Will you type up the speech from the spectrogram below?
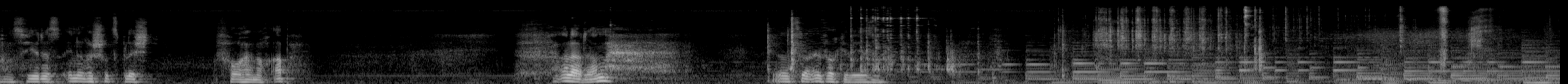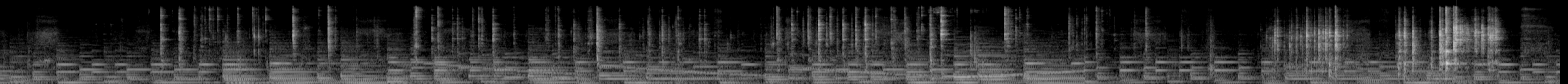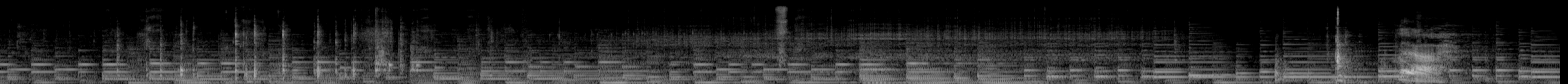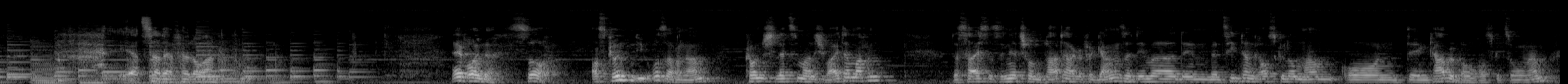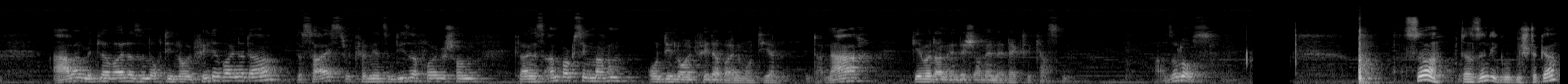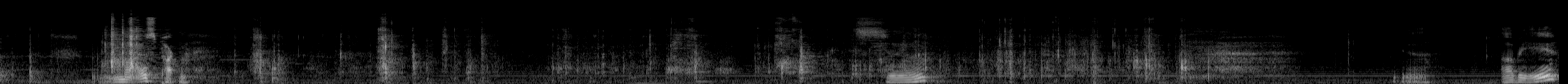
muss hier das innere Schutzblech vorher noch ab. Aller dann. Ja, das wäre einfach gewesen. Verloren. Hey Freunde, so, aus Gründen, die Ursachen haben, konnte ich letztes Mal nicht weitermachen. Das heißt, es sind jetzt schon ein paar Tage vergangen, seitdem wir den Benzintank rausgenommen haben und den Kabelbaum rausgezogen haben. Aber mittlerweile sind auch die neuen Federbeine da. Das heißt, wir können jetzt in dieser Folge schon ein kleines Unboxing machen und die neuen Federbeine montieren. Und danach gehen wir dann endlich an den Elektrikkasten. Also los! So, da sind die guten Stücke. Mal auspacken. So. Hier. ABE.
